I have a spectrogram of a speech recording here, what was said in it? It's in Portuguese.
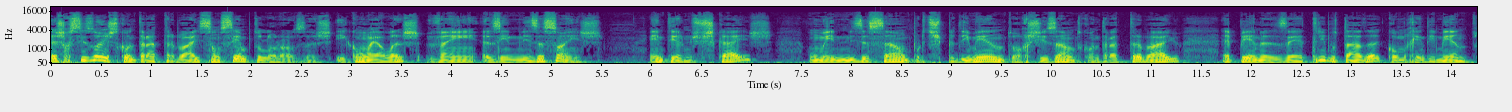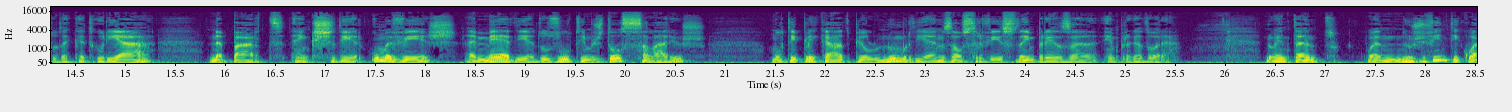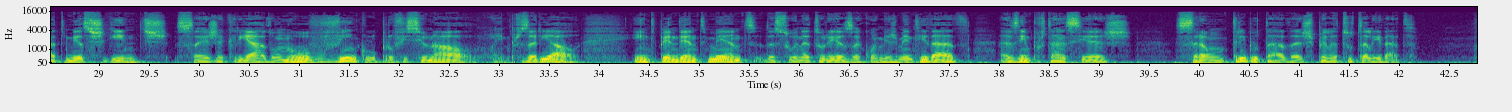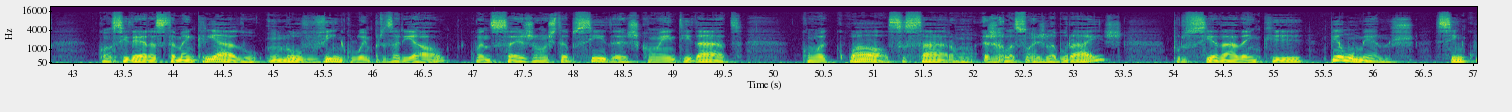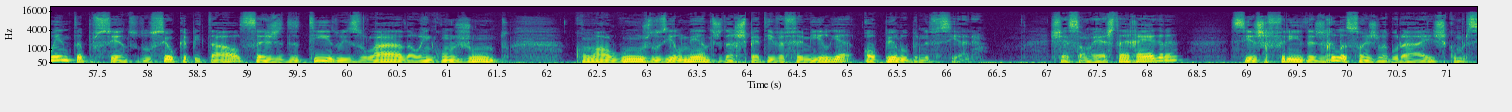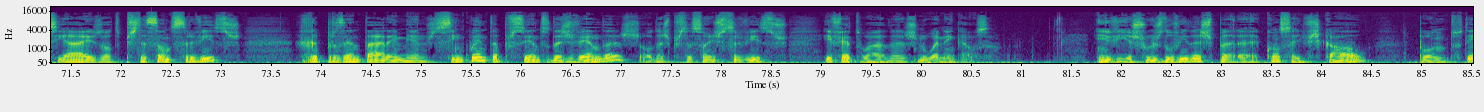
As rescisões de contrato de trabalho são sempre dolorosas e com elas vêm as indenizações. Em termos fiscais, uma indenização por despedimento ou rescisão de contrato de trabalho apenas é tributada como rendimento da categoria A na parte em que exceder uma vez a média dos últimos 12 salários, multiplicado pelo número de anos ao serviço da empresa empregadora. No entanto, quando nos 24 meses seguintes seja criado um novo vínculo profissional ou empresarial, independentemente da sua natureza com a mesma entidade, as importâncias serão tributadas pela totalidade. Considera-se também criado um novo vínculo empresarial quando sejam estabelecidas com a entidade com a qual cessaram as relações laborais, por sociedade em que, pelo menos, 50% do seu capital seja detido isolado ou em conjunto com alguns dos elementos da respectiva família ou pelo beneficiário. Exceção a esta regra, se as referidas relações laborais, comerciais ou de prestação de serviços representarem menos de 50% das vendas ou das prestações de serviços efetuadas no ano em causa. Envie as suas dúvidas para www.tsf.occ.pt.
